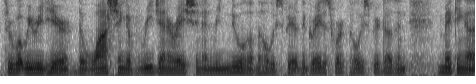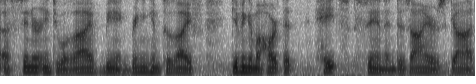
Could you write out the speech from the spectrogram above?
through what we read here the washing of regeneration and renewal of the Holy Spirit, the greatest work the Holy Spirit does in making a, a sinner into a live being, bringing him to life, giving him a heart that hates sin and desires God.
